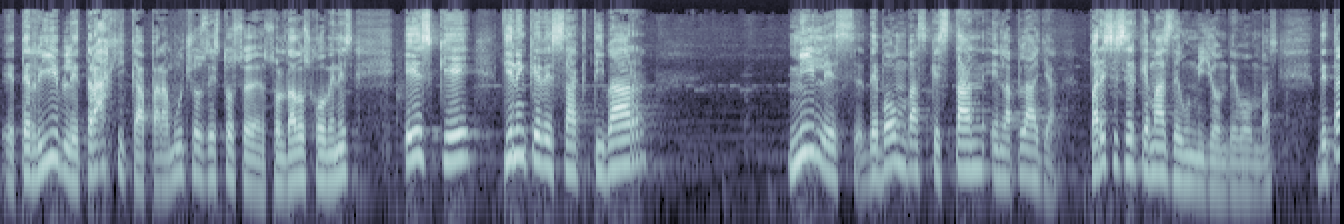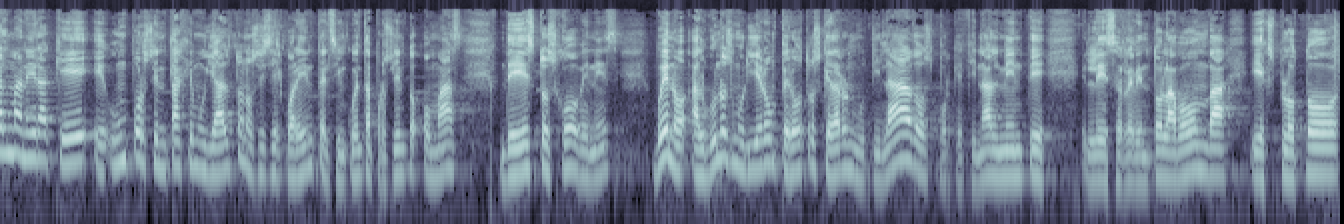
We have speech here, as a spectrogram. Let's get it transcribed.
eh, terrible, trágica para muchos de estos eh, soldados jóvenes, es que tienen que desactivar miles de bombas que están en la playa. Parece ser que más de un millón de bombas. De tal manera que eh, un porcentaje muy alto, no sé si el 40, el 50% o más de estos jóvenes, bueno, algunos murieron, pero otros quedaron mutilados porque finalmente les reventó la bomba y explotó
